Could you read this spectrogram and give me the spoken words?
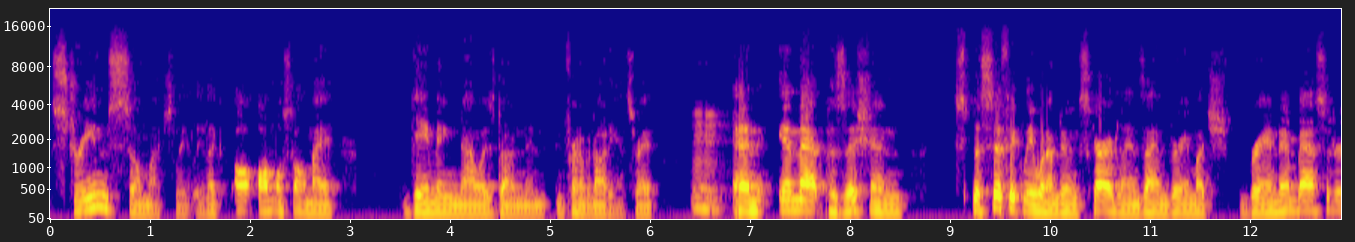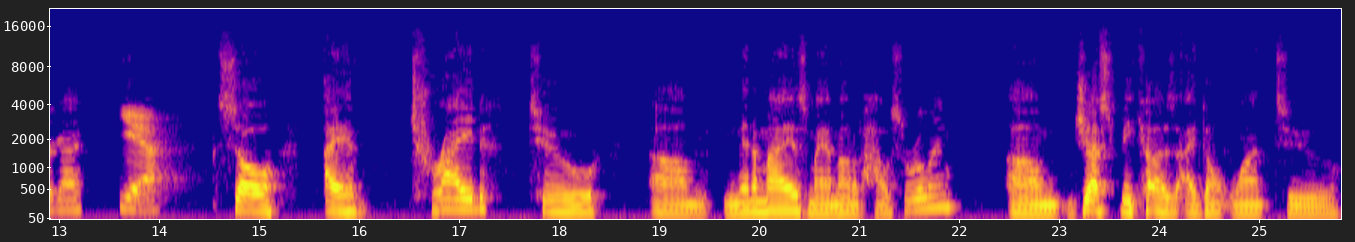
streams so much lately. Like all, almost all my gaming now is done in, in front of an audience, right? Mm-hmm. And in that position, specifically when I'm doing Scarred Lands, I am very much brand ambassador guy. Yeah. So I have tried to um, minimize my amount of house ruling um, just because I don't want to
